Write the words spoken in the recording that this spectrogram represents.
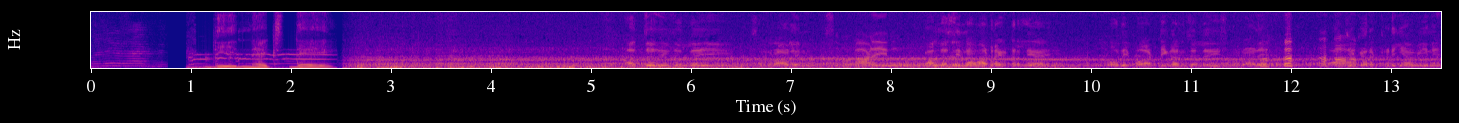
ਮਨੇ ਰੱਖ the next day. ਅੱਜ ਅਸੀਂ ਚੱਲੇ ਜੀ ਸਮਰਾਲੇ ਨੂੰ। ਸਮਰਾਲੇ ਨੂੰ। ਕੱਲ ਅਸੀਂ ਨਵਾਂ ਟਰੈਕਟਰ ਲਿਆਏ ਉਹਦੀ ਪਾਰਟੀ ਕਰਨ ਚੱਲੇ ਜੀ ਸਮਰਾਲੇ। ਅੱਜ ਇੱਕ ਰੱਖੜੀਆਂ ਵੀ ਨੇ।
